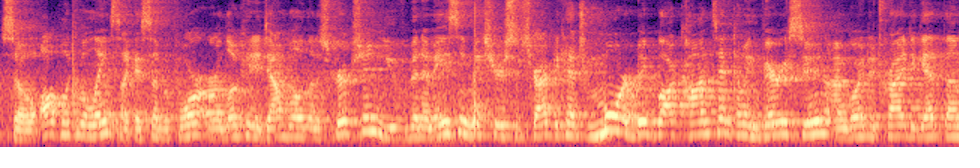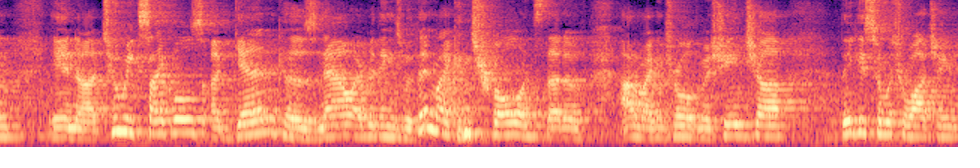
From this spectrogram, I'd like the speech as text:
So all applicable links, like I said before, are located down below in the description. You've been amazing. Make sure you're subscribed to catch more Big Block content coming very soon. I'm going to try to get them in uh, two-week cycles again because now everything's within my control instead of out of my control with the machine shop. Thank you so much for watching,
